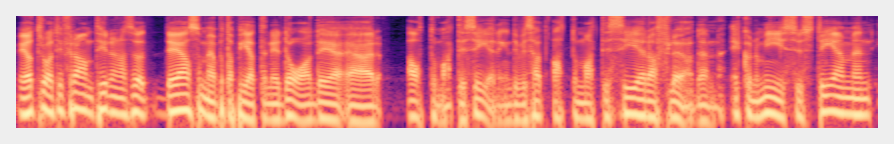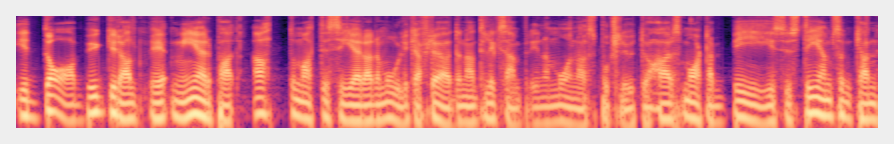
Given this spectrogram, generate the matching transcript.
men jag tror att i framtiden, alltså det som är på tapeten idag det är automatisering, det vill säga att automatisera flöden. Ekonomisystemen idag bygger allt mer på att automatisera de olika flödena, till exempel inom månadsbokslut. Du har smarta BI-system som kan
